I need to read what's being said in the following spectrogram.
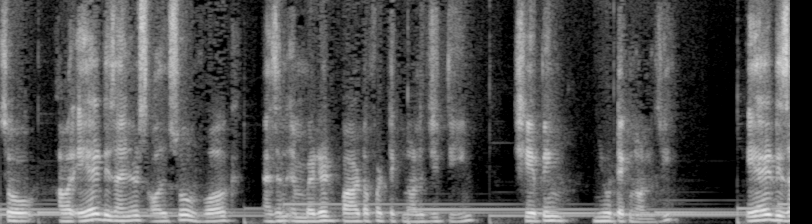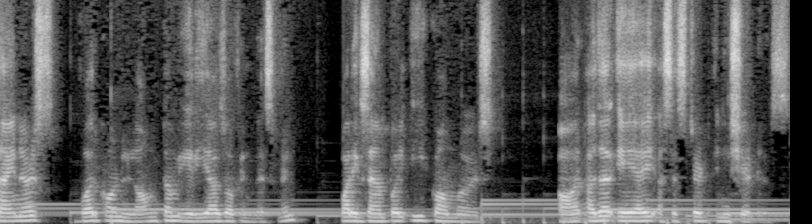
So our ai designers also work as an embedded part of a technology team shaping new technology. Ai designers work on long term areas of investment. For example e-commerce or other ai assisted initiatives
